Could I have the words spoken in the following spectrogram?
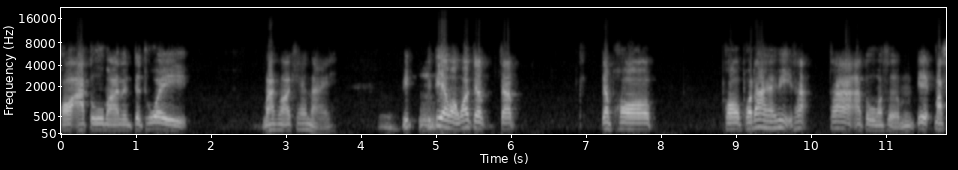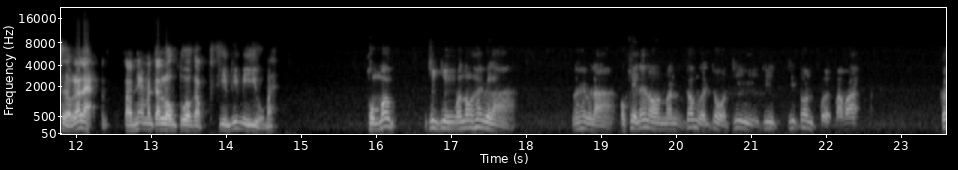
พออาร์ตูมาจะช่วยมากน้อยแค่ไหนอืมพี่อืมพี่เตี้ยบอกว่าจะจะจะพอ พอพอได้ไหมพี่ถ้า ถ้าอาตูมาเสริมเอ๊ะมาเสริมแล้วแหละ ตอนเนี้ยมันจะลงตัวกับทีมที่มีอยู่ไหมผมว่า จริง ๆ มันต้องให้เวลาต้องให้เวลา โอเคแน่นอนมันก็เหมือนโจทย์ที่ที่ที่ต้นเปิดมาว่า ก็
